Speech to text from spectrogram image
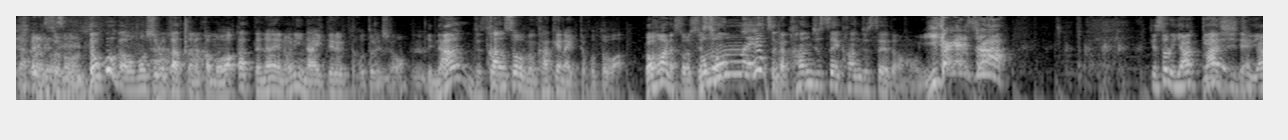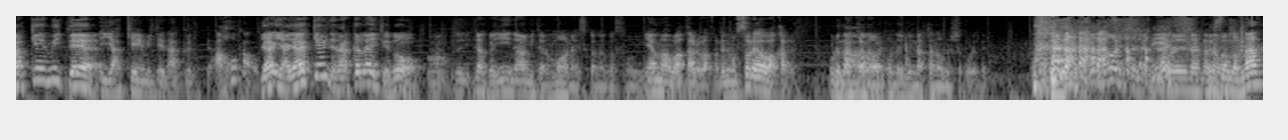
だからその どこが面白かったのかも分かってないのに泣いてるってことでしょ、う んえなんでそ感想文書けないってことは。わかんない。それでそのそんなやつが感受性感受性とかもういい加減にしろ！でその夜景マジで。夜景見て夜景見て泣くって。アホかおいやいや夜景見て泣かないけどうなんかいいなみたいな思わないですか？なんかそういう。いやまあ分かる分かる。でもそれは分かる。俺仲まあ直りこの指仲直りしたこれで直りしたじゃねえよ。そのな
